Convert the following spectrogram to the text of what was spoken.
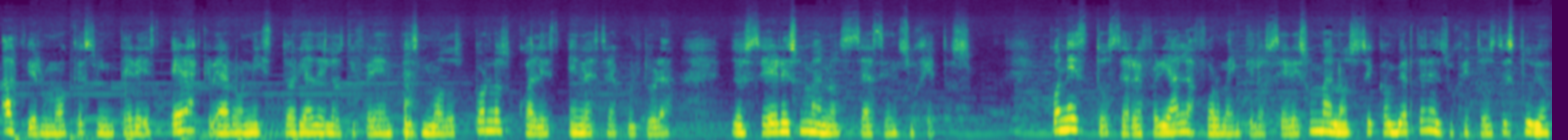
afirmó que su interés era crear una historia de los diferentes modos por los cuales en nuestra cultura los seres humanos se hacen sujetos. Con esto se refería a la forma en que los seres humanos se convierten en sujetos de estudio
